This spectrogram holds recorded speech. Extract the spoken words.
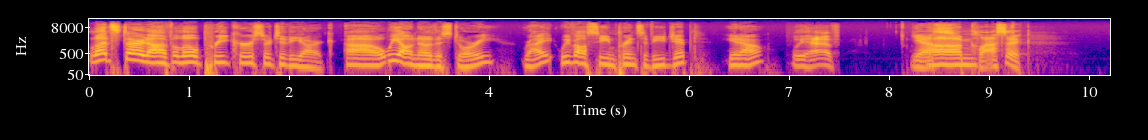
let's start off a little precursor to the ark. Uh, we all know the story, right? We've all seen Prince of Egypt. You know. we have. Yes, Um, classic.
